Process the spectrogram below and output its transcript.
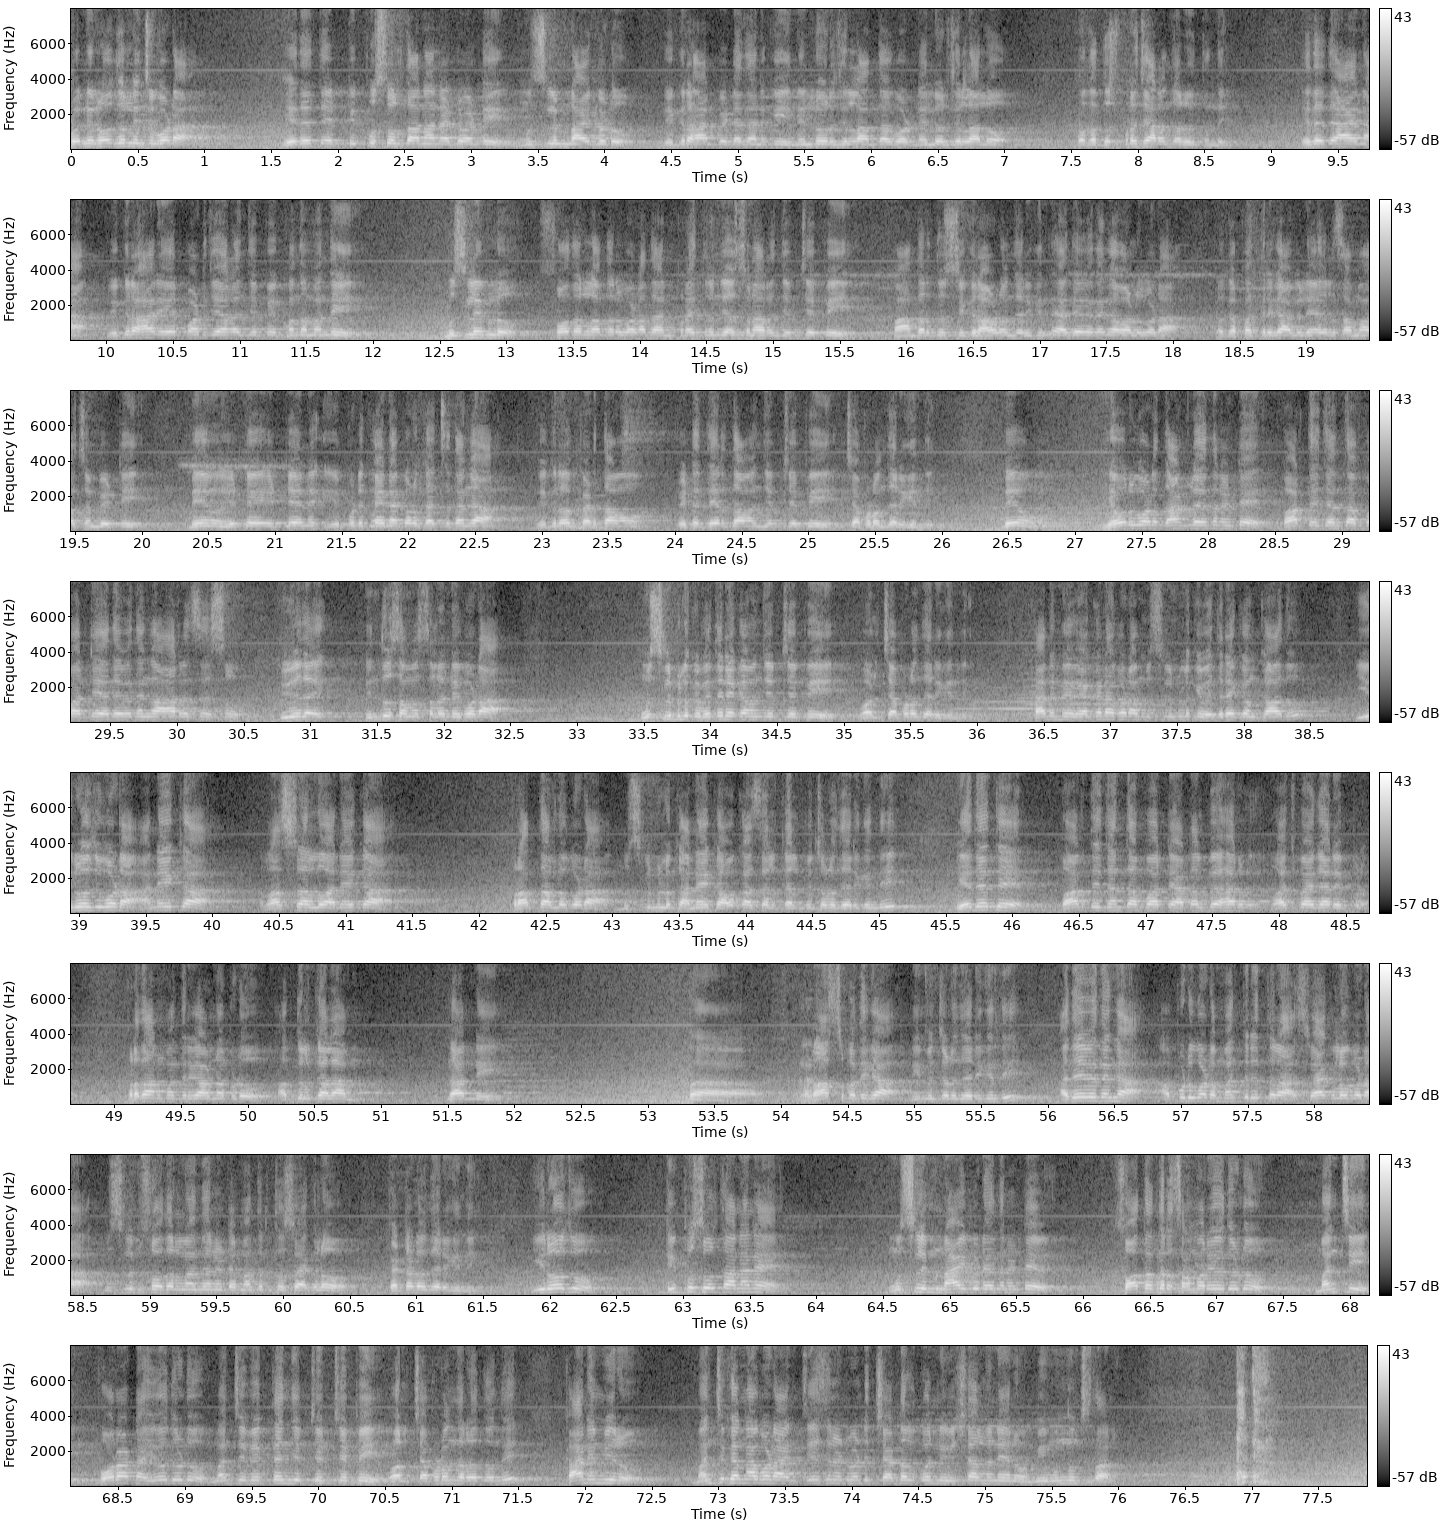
కొన్ని రోజుల నుంచి కూడా ఏదైతే టిప్పు సుల్తాన్ అనేటువంటి ముస్లిం నాయకుడు విగ్రహాన్ని పెట్టేదానికి నెల్లూరు జిల్లా అంతా కూడా నెల్లూరు జిల్లాలో ఒక దుష్ప్రచారం జరుగుతుంది. ఏదైతే ఆయన విగ్రహాన్ని ఏర్పాటు చేయాలని చెప్పి కొంతమంది ముస్లింలు సోదరులందరూ కూడా దాన్ని ప్రయత్నం చేస్తున్నారని చెప్పి చెప్పి మా అందరి దృష్టికి రావడం జరిగింది. అదేవిధంగా వాళ్ళు కూడా ఒక పత్రికా విలేకరుల సమావేశం పెట్టి మేము ఎట్టే ఎట్టే ఎప్పటికైనా కూడా ఖచ్చితంగా విగ్రహం పెడతాము పెట్టి తీరుతామని చెప్పి చెప్పి చెప్పడం జరిగింది. మేము ఎవరు కూడా దాంట్లో ఏంటంటే భారతీయ జనతా పార్టీ అదేవిధంగా ఆర్ఎస్ఎస్ వివిధ హిందూ సంస్థలన్నీ కూడా ముస్లింలకు వ్యతిరేకం అని చెప్పి చెప్పి వాళ్ళు చెప్పడం జరిగింది. కానీ మేము ఎక్కడా కూడా ముస్లింలకు వ్యతిరేకం కాదు. ఈరోజు కూడా అనేక రాష్ట్రాల్లో అనేక ప్రాంతాల్లో కూడా ముస్లింలకు అనేక అవకాశాలు కల్పించడం జరిగింది. ఏదైతే భారతీయ జనతా పార్టీ అటల్ బిహారీ వాజ్పేయి గారి ప్ర- ప్రధానమంత్రిగా ఉన్నప్పుడు అబ్దుల్ కలాం గారిని రాష్ట్రపతిగా నియమించడం జరిగింది. అదేవిధంగా అప్పుడు కూడా మంత్రిత్వ శాఖలో కూడా ముస్లిం సోదరులు ఏంటంటే మంత్రిత్వ శాఖలో పెట్టడం జరిగింది. ఈరోజు టిప్పు సుల్తాన్ అనే ముస్లిం నాయకుడు ఏంటంటే స్వాతంత్ర సమరయోధుడు మంచి పోరాట యోధుడు మంచి వ్యక్తి అని చెప్పి చెప్పి చెప్పి వాళ్ళు చెప్పడం జరుగుతుంది. కానీ మీరు మంచి కన్నా కూడా ఆయన చేసినటువంటి చెడ్డలు కొన్ని విషయాలను నేను మీ ముందుంచుతాను.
